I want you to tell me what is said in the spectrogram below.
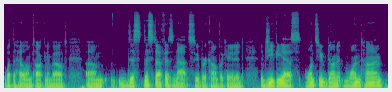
what the hell I'm talking about. Um, this this stuff is not super complicated. The GPS, once you've done it one time,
